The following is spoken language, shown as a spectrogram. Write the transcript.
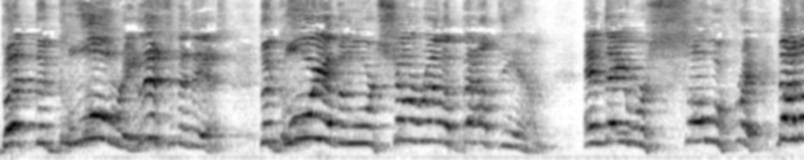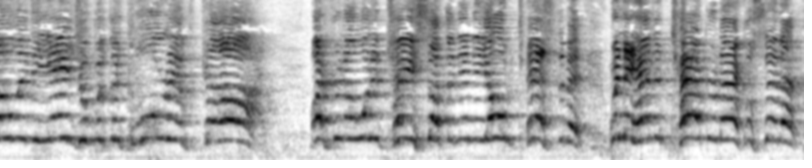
but the glory. Listen to this. The glory of the Lord shone around about them. And they were so afraid. Not only the angel, but the glory of God. My friend, I want to tell you something. In the Old Testament, when they had the tabernacle set up,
